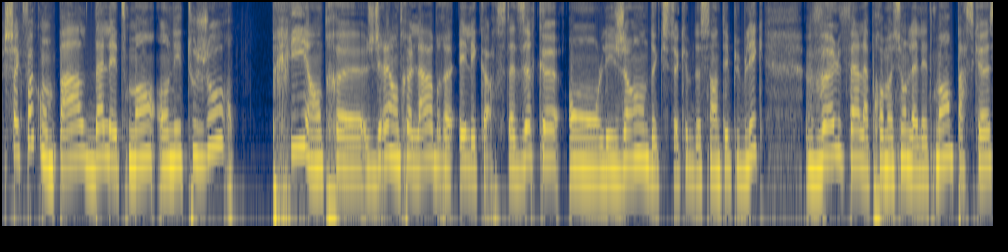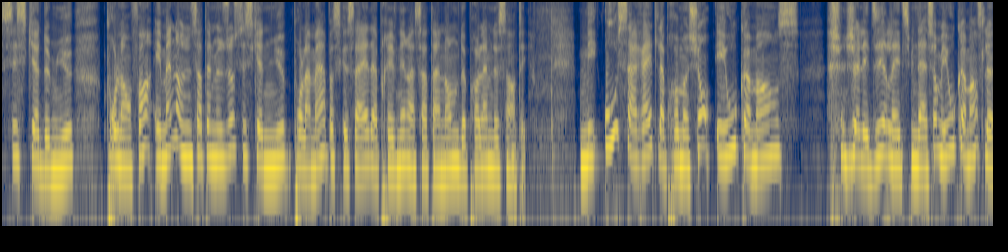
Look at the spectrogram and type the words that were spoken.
Chaque fois qu'on parle d'allaitement, on est toujours entre, euh, je dirais, entre l'arbre et l'écorce. C'est-à-dire que on, les gens qui s'occupent de santé publique veulent faire la promotion de l'allaitement parce que c'est ce qu'il y a de mieux pour l'enfant et même dans une certaine mesure, c'est ce qu'il y a de mieux pour la mère parce que ça aide à prévenir un certain nombre de problèmes de santé. Mais où s'arrête la promotion et où commence j'allais dire l'intimidation, mais où commence le,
